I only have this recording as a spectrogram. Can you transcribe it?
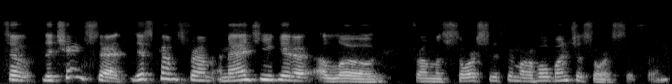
So the change set this comes from imagine you get a, a load from a source system or a whole bunch of source systems.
